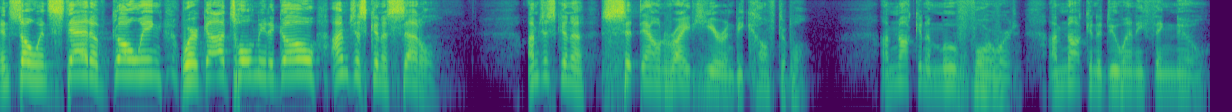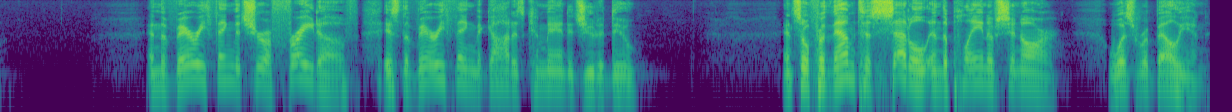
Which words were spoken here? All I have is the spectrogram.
And so instead of going where God told me to go, I'm just going to settle. I'm just going to sit down right here and be comfortable. I'm not going to move forward. I'm not going to do anything new. And the very thing that you're afraid of is the very thing that God has commanded you to do. And so for them to settle in the plain of Shinar was rebellion.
